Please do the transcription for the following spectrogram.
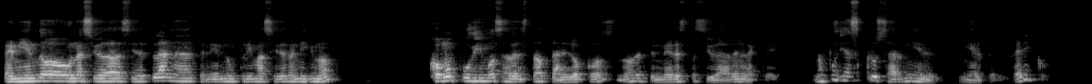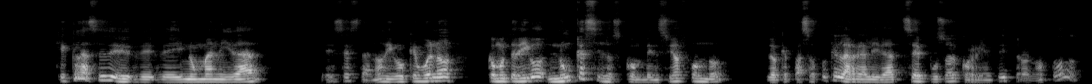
teniendo una ciudad así de plana, teniendo un clima así de benigno, ¿cómo pudimos haber estado tan locos, ¿no? De tener esta ciudad en la que no podías cruzar ni el, ni el periférico. ¿Qué clase de, de, inhumanidad es esta, no? Digo, qué bueno, como te digo, nunca se los convenció a fondo. Lo que pasó fue que la realidad se puso al corriente y tronó todo.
